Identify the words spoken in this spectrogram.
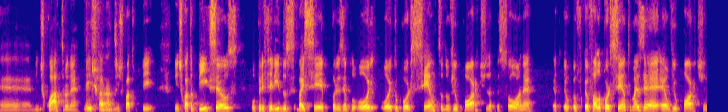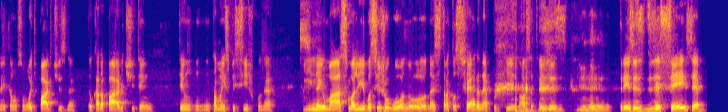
é, 24, né? 24. 24, 24 pixels. O preferido vai ser, por exemplo, 8% do viewport da pessoa, né? Eu, eu, eu, falo por cento, mas é, é o viewport, né? Então são oito partes, né? Então cada parte tem, tem um, um tamanho específico, né? Sim. E daí o máximo ali você jogou no, na estratosfera, né? Porque, nossa, três vezes três vezes 16 é,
